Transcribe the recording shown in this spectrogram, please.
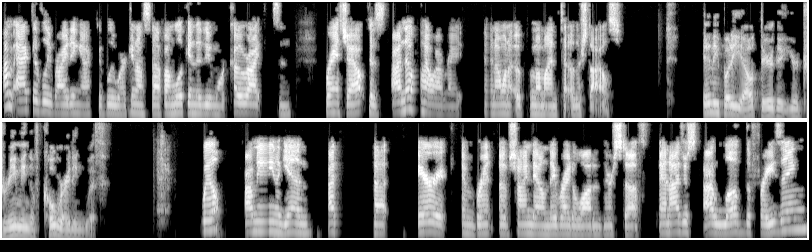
I'm actively writing, actively working on stuff. I'm looking to do more co-writes and branch out because I know how I write, and I want to open my mind to other styles. Anybody out there that you're dreaming of co-writing with? Well, I mean, again, I Eric and Brent of Shinedown. They write a lot of their stuff and I just I love the phrasing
